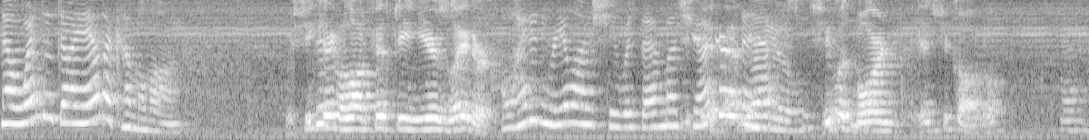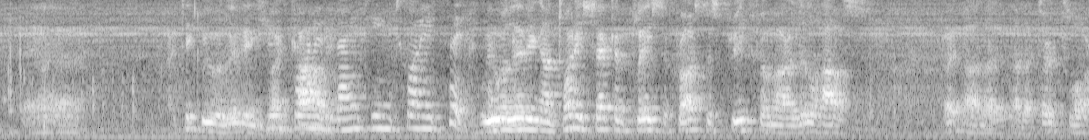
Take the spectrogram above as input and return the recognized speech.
Now, when did Diana come along? Well, she came along fifteen years later. Oh, I didn't realize she was that much younger Yeah. than Yeah, you. she's She was born in Chicago. Yeah. Uh, I think we were living She was by born college. in nineteen twenty-six. We were living on Twenty-second Place across the street from our little house, right on the, on the third floor.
